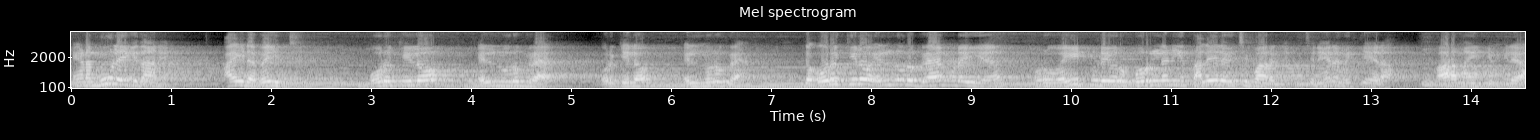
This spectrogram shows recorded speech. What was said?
எங்கட மூளைக்கு தானே. ஐட வெயிட் ஒரு கிலோ எழுநூறு கிராம் ஒரு கிலோ எழுநூறு கிராம் இந்த ஒரு கிலோ எழுநூறு கிராம் உடைய ஒரு வெயிட் உடைய ஒரு பொருளை நீங்க தலையில வச்சு பாருங்க. கொஞ்ச நேரம் வைக்கலாம் பாரமாயிக்கும் இல்லையா?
